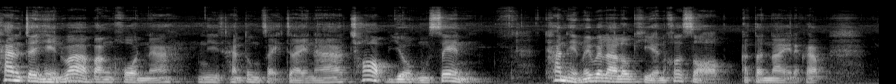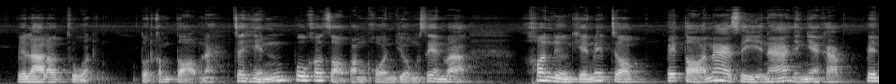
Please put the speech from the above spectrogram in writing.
ท่านจะเห็นว่าบางคนนะนี่ท่านต้องใส่ใจนะ ชอบโยงเส้น ท่านเห็นไหมเวลาเราเขียนข้อสอบ อัตนัยนะครับ เวลาเราตรวจตรวจคำตอบนะ จะเห็นผู้เข้อสอบบางคนโยงเส้นว่า ข้อหนึ่งเขียนไม่จบไปต่อหน้าสี่นะ อย่างเงี้ยครับ เป็น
